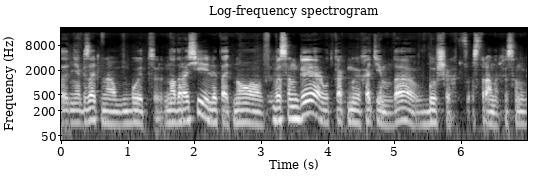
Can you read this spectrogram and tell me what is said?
это не обязательно будет над Россией летать, но в СНГ, вот как мы хотим, да, в бывших странах СНГ,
